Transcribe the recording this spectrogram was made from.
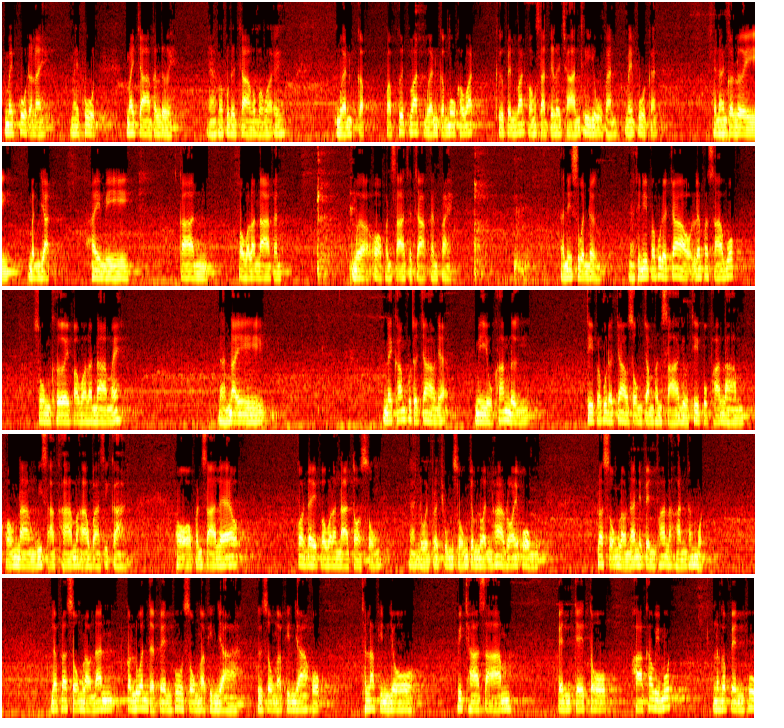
ไม่พูดอะไร ไม่พูด ไม่จากันเลยนะพระพุทธเจ้าก็บอกว่าเอ้ยเหมือนกับประพฤติวัดเหมือนกับโมฆวัดคือเป็นวัดของสัตว์เดรัจฉานที่อยู่กันไม่พูดกัน ฉะนั้นก็เลยบัญญัติให้มีการปวารณากัน เมื่อออกพรรษาจะจากกันไป อันนี้ส่วนหนึ่ง ที่นี้พระพุทธเจ้าและภาษาวก ทรงเคยปวารณาไหมนะใน ในครั้งพุทธเจ้าเนี่ยมีอยู่ครั้งหนึ่ง ที่พระพุทธเจ้าทรงจำพรรษาอยู่ที่ปุพารามของนางวิสาขามหาบาสิกาพอออกพรรษาแล้ว ก็ได้ปวารณาต่อสงฆ์โดยประชุมสงฆ์จำนวนห้าร้อยองค์ พระสงฆ์เหล่านั้นเป็นพระอรหันทั้งหมด แล้วพระสงฆ์เหล่านั้นก็ล้วนแต่เป็นผู้ทรงอภิญญา คือทรงอภิญญาหกชลพิญโย วิชาสามเป็นเจโตภาควิมุตติแล้วก็เป็นผู้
